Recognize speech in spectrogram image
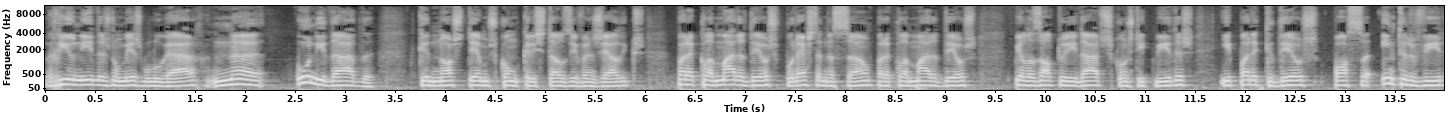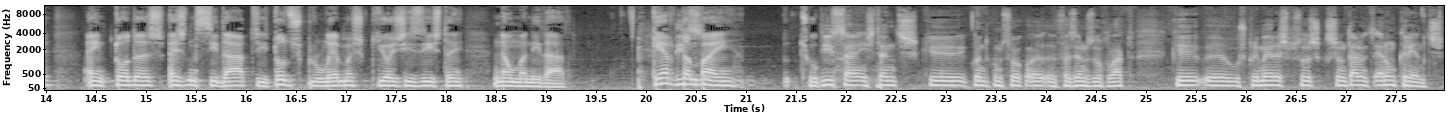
reunidas no mesmo lugar, na unidade que nós temos como cristãos evangélicos para clamar a Deus por esta nação, para clamar a Deus pelas autoridades constituídas e para que Deus possa intervir em todas as necessidades e todos os problemas que hoje existem na humanidade. Quero Disse... também Desculpe. Disse há instantes que, quando começou a fazermos o relato, que uh, as primeiras pessoas que se juntaram eram crentes.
